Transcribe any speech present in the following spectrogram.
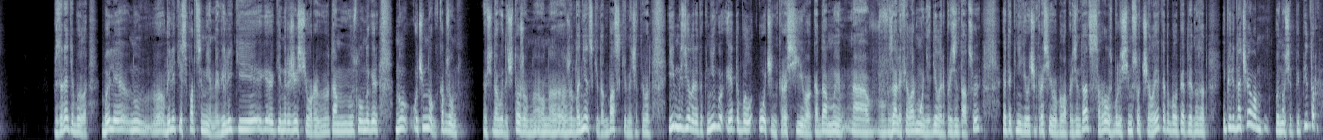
Представляете, было. Были ну, великие спортсмены, великие э, кинорежиссеры, там, условно говоря, ну, очень много. Кобзон Иосиф Давыдович, тоже он, он э, же донецкий, донбасский, значит, и вот. И мы сделали эту книгу, это было очень красиво, когда мы а, в зале филармонии делали презентацию. Этой книги очень красивая была презентация, собралось более 700 человек, это было 5 лет назад. И перед началом выносит пипитер,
